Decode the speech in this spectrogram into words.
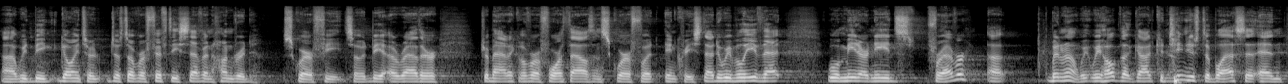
uh, we'd be going to just over 5,700 square feet. So it'd be a rather dramatic, over a 4,000 square foot increase. Now, do we believe that will meet our needs forever? Uh, we. We, we hope that God continues to bless and,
